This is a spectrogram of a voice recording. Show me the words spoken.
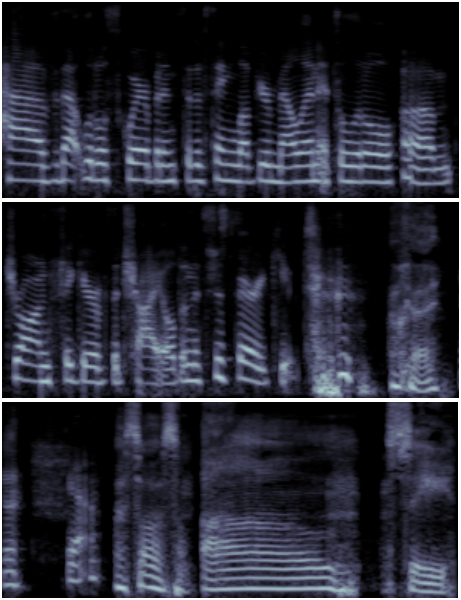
have that little square, but instead of saying love your melon, it's a little um, drawn figure of the child. And it's just very cute. Okay. yeah. That's awesome. Um, see.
